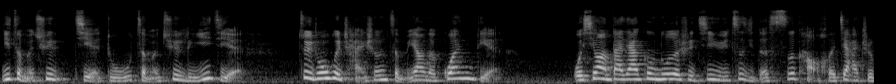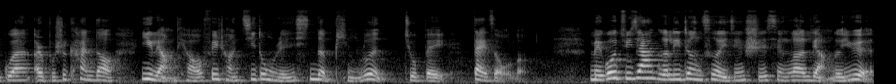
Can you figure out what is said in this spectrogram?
你怎么去解读，怎么去理解，最终会产生怎么样的观点？我希望大家更多的是基于自己的思考和价值观，而不是看到一两条非常激动人心的评论就被。带走了。美国居家隔离政策已经实行了两个月，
